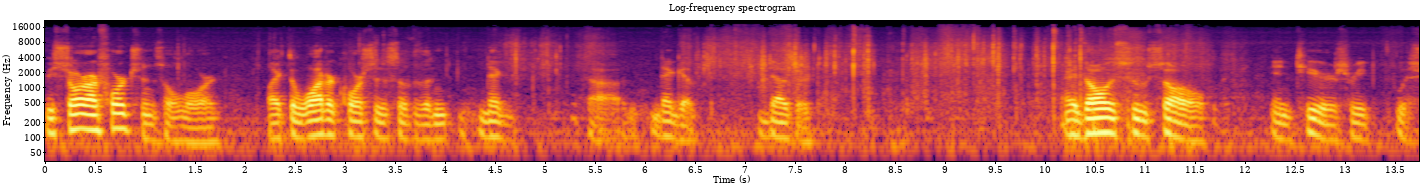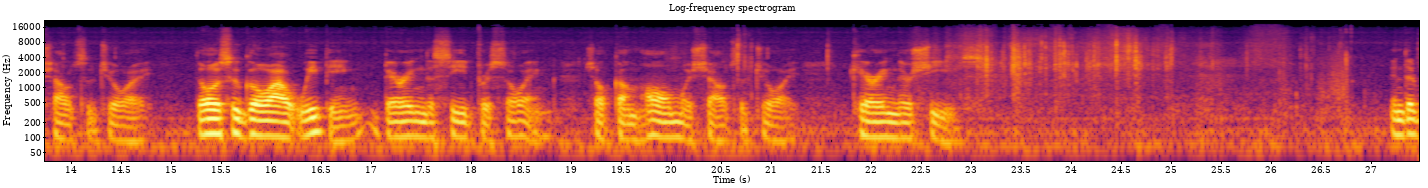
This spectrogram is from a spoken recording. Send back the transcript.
Restore our fortunes, O Lord, like the watercourses of the Neg- uh, Negev desert. May those who sow in tears reap with shouts of joy. Those who go out weeping, bearing the seed for sowing, shall come home with shouts of joy, carrying their sheaves. In the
